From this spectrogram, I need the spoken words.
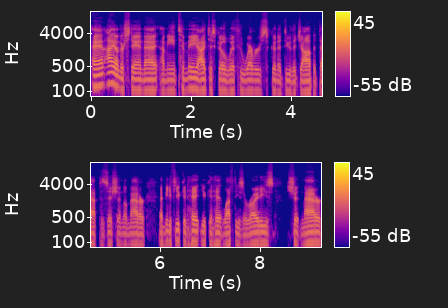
and I understand that. I mean, to me, I just go with whoever's going to do the job at that position, no matter. I mean, if you can hit, you can hit lefties or righties, shouldn't matter.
